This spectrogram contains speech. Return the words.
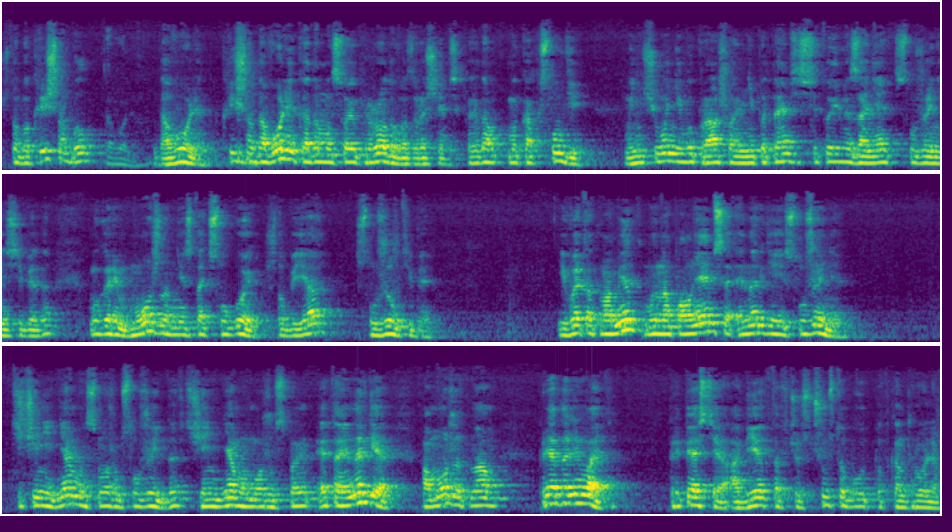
Чтобы Кришна был доволен. доволен. Кришна доволен, когда мы в свою природу возвращаемся, когда мы как слуги, мы ничего не выпрашиваем, не пытаемся святое имя занять служение себе. Да? Мы говорим, можно мне стать слугой, чтобы я служил тебе. И в этот момент мы наполняемся энергией служения в течение дня мы сможем служить, да, в течение дня мы можем вспоминать. Эта энергия поможет нам преодолевать препятствия объектов, чувства будут под контролем.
